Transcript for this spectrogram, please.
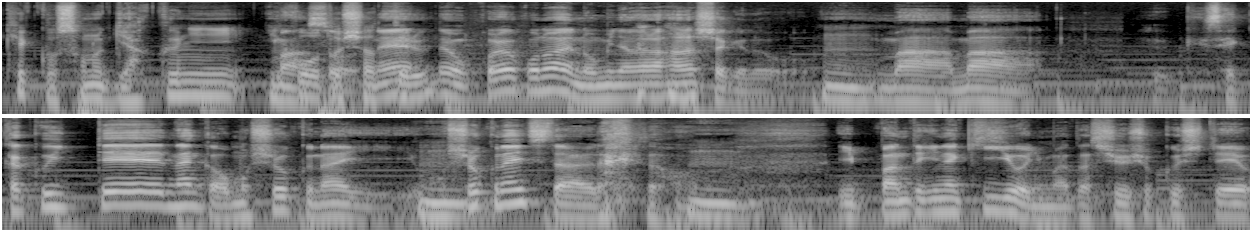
結構その逆に行こうとしちゃってる、ね。でもこれはこの前飲みながら話したけど、うん。まあまあせっかく行ってなんか面白くない面白くないって言ったらあれだけど、うん一般的な企業にまた就職して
